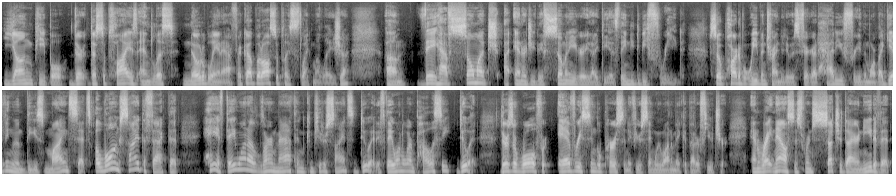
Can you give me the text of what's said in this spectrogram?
Young people, their the supply is endless, notably in Africa, but also places like Malaysia. Um, they have so much uh, energy. They have so many great ideas. They need to be freed. So part of what we've been trying to do is figure out how do you free them more by giving them these mindsets alongside the fact that, hey, if they want to learn math and computer science, do it. If they want to learn policy, do it. There's a role for every single person if you're saying we want to make a better future. And right now, since we're in such a dire need of it,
